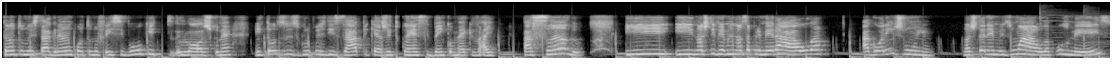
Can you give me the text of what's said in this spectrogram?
tanto no Instagram quanto no Facebook, lógico, né? Em todos os grupos de Zap, que a gente conhece bem como é que vai passando. E, e nós tivemos nossa primeira aula agora em junho. Nós teremos uma aula por mês,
